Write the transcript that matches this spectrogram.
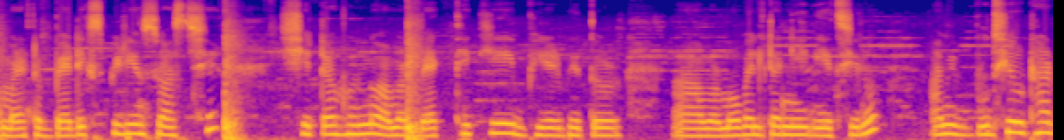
আমার একটা ব্যাড এক্সপিরিয়েন্সও আসছে। সেটা হলো আমার ব্যাগ থেকে ভিড়ের ভেতর আমার মোবাইলটা নিয়ে গিয়েছিল। আমি বুঝে ওঠার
